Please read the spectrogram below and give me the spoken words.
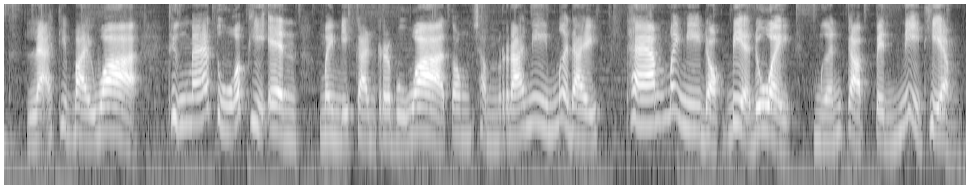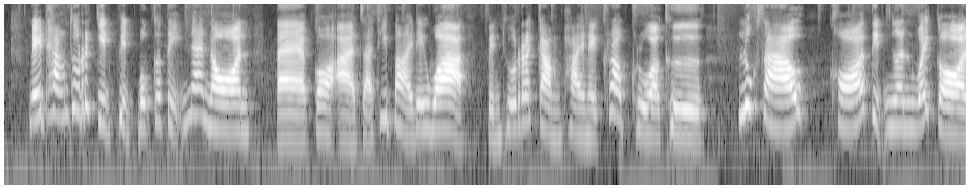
ำและอธิบายว่า ถึงแม้ตั๋ว PN ไม่มีการระบุว่าต้องชำระหนี้เมื่อใด แถมไม่มีดอกเบี้ยด้วย เหมือนกับเป็นหนี้เทียม ในทางธุรกิจผิดปกติแน่นอน แต่ก็อาจจะอธิบายได้ว่าเป็นธุรกรรมภายในครอบครัวคือ ลูกสาวขอติดเงินไว้ก่อน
